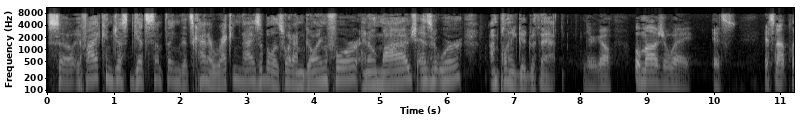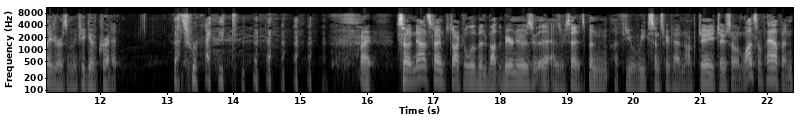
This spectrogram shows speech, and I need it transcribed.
So if I can just get something that's kind of recognizable as what I'm going for, an homage, as it were, I'm plenty good with that. There you go. Homage away. It's it's not plagiarism if you give credit. That's right. All right. So now it's time to talk a little bit about the beer news. As we said, it's been a few weeks since we've had an opportunity to, so lots have happened.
